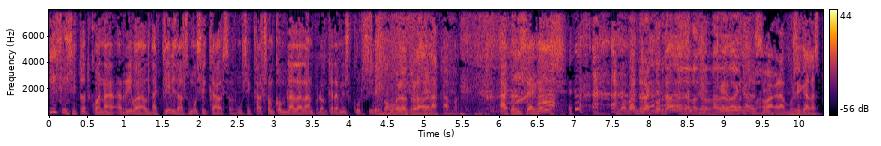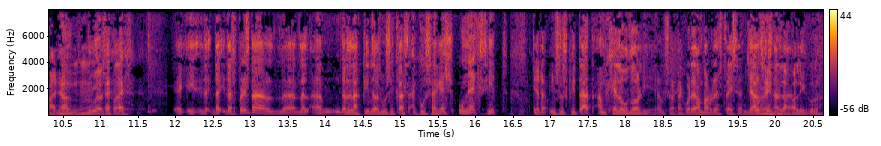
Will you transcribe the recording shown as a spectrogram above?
I fins i tot quan arriba el declivi dels musicals, els musicals són com La La Land, però encara més cursis, Sí, com el otro lado de la cama. aconsegueix No me'n recordava de l'altre lado de la bona, cama. Home, gran música a l'espanyol. Mm. dues parts. Eh, I, de, i després de, de, de, de l'actiu dels musicals aconsegueix un èxit que era insospitat amb Hello Dolly, no se'n recordeu, amb Barbara Streisand. Ja Horrible 60. pel·lícula.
